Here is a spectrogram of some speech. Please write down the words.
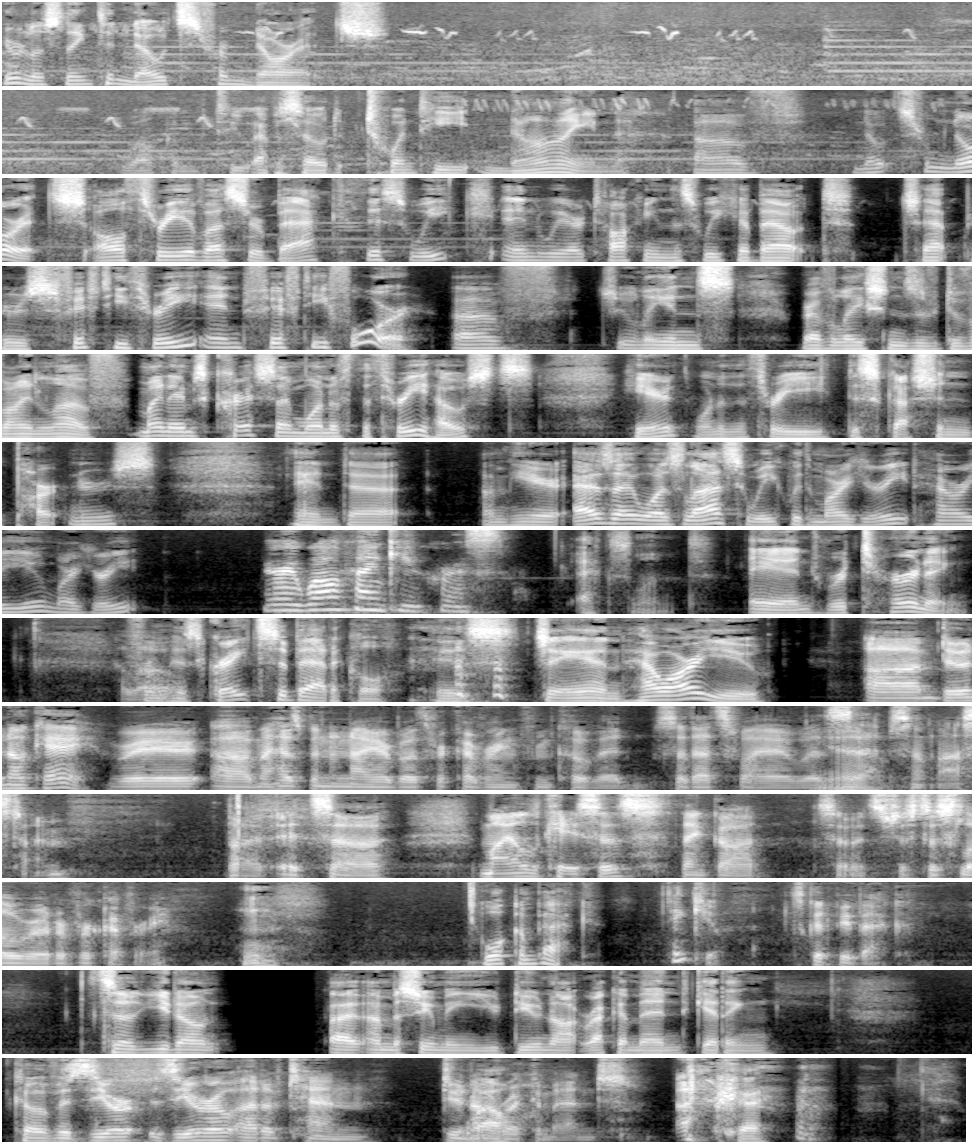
You're listening to Notes from Norwich. Welcome to episode 29 of Notes from Norwich. All three of us are back this week, and we are talking this week about chapters 53 and 54 of Julian's Revelations of Divine Love. My name's Chris. I'm one of the three hosts here, one of the three discussion partners. And uh, I'm here, as I was last week, with Marguerite. How are you, Marguerite? Very well, thank you, Chris. Excellent. And returning Hello. from his great sabbatical is Jan. How are you? Uh, I'm doing okay. We're uh, my husband and I are both recovering from COVID, so that's why I was Yeah. absent last time. But it's uh, mild cases, thank God. So it's just a slow road of recovery. Welcome back. Thank you. It's good to be back. So you don't, I, I'm assuming you do not recommend getting COVID. Zero zero out of ten. Do not Wow. recommend. Okay.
